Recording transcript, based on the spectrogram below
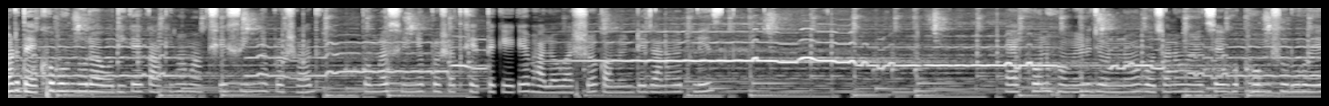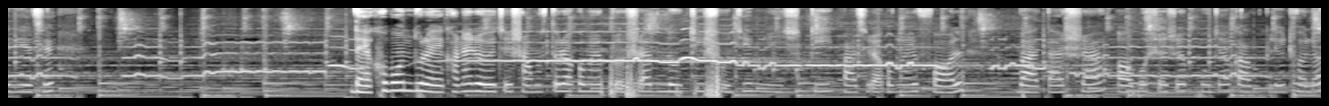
আর দেখো বন্ধুরা, ওদিকে কাকিমা মাখছে সিন্নি প্রসাদ তোমরা সিন্নি প্রসাদ খেতে কে কে ভালোবাসো কমেন্টে জানাবে প্লিজ এখন হোমের জন্য গোছানো হয়েছে, হোম শুরু হয়ে গিয়েছে। দেখো বন্ধুরা, এখানে রয়েছে সমস্ত রকমের প্রসাদ, লুচি, সুজি, মিষ্টি, পাঁচ রকমের ফল, বাতাসা, অবশেষে পূজা কমপ্লিট হলো।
